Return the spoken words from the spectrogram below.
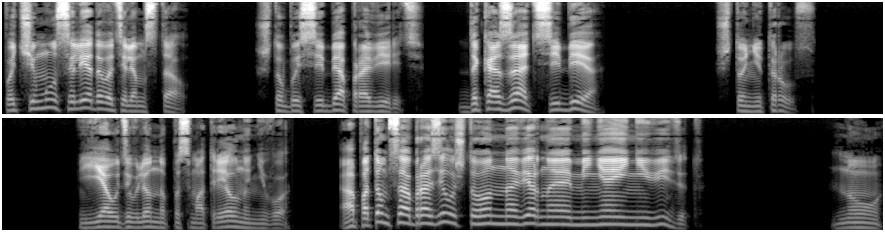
почему следователем стал? чтобы себя проверить, доказать себе, что не трус. Я удивленно посмотрел на него, а потом сообразил, что он, наверное, меня и не видит. Ну,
